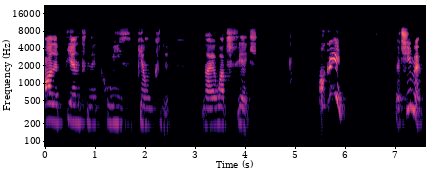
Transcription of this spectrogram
Ale piękny quiz. Piękny. Najłatwiejszy. Okej. Lecimy.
